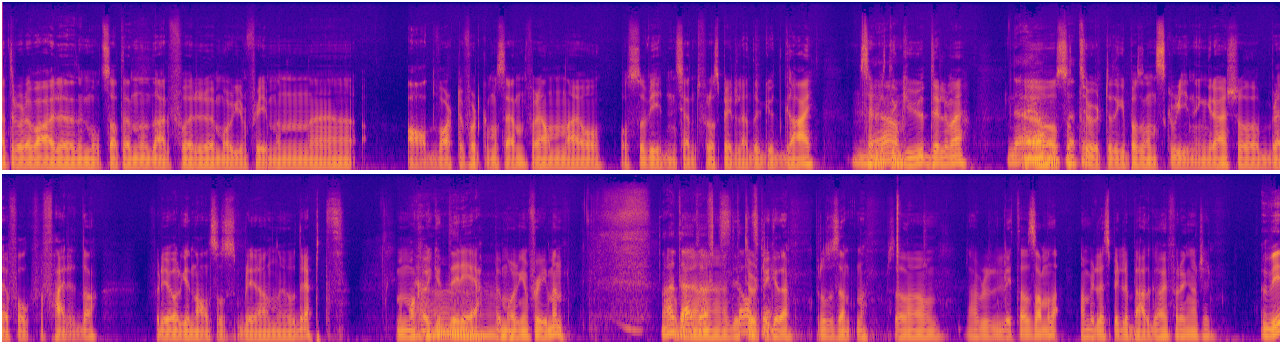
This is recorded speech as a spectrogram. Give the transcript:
Jeg tror det var uh, motsatt enn derfor Morgan Freeman uh, advarte folk om å se den, for han er jo også viden kjent for å spille the good guy. Selveste Ja. Gud, til og med. Ja, Eh, ja, og så turte de ikke på sånn screening-greier, så ble folk forferda. For i originalen så blir han jo drept. Men man kan jo ikke drepe Morgan Freeman. Nei, det, det er tøft. De turte ikke det, produsentene. Så det er vel litt av det samme, da. Han ville spille bad guy for en gangs skyld. Vi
